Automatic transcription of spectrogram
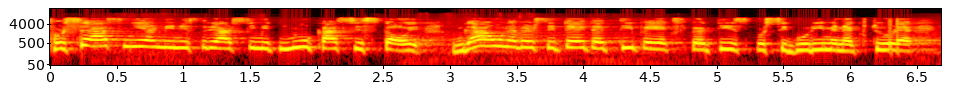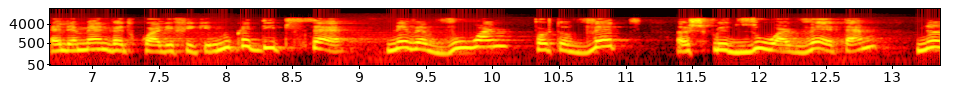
Përse asnjëherë Ministria e Arsimit nuk asistoi nga universitetet tipej ekspertizë për sigurimin e këtyre elementëve të kualifikimit? Nuk e di pse neve vuajmë për të vetë shfrytëzuar veten në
